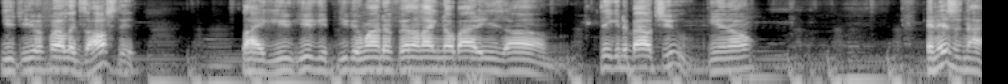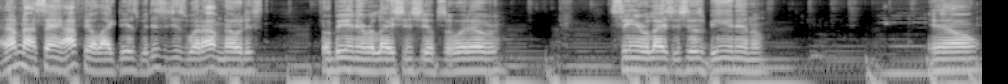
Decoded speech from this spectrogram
you you feel exhausted. Like you you you can wind up feeling like nobody's um thinking about you, you know. And this is not I'm not saying I feel like this, but this is just what I've noticed for being in relationships or whatever. Seeing relationships, being in them. You know.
